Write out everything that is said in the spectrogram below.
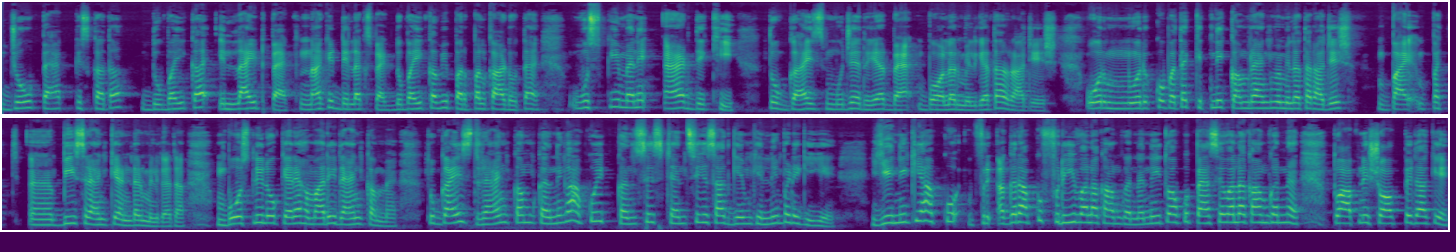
जो पैक किसका था? दुबई का इलाइट पैक ना कि डिलक्स पैक दुबई का भी पर्पल कार्ड होता है, उसकी मैंने ऐड देखी। तो गाइस मुझे रेयर बॉलर मिल गया था राजेश। और मेरे को पता है कितनी कम रैंक में मिला था राजेश? बीस रैंक के अंडर मिल गया था। मोस्टली लोग कह रहे हैं, हमारी रैंक कम है। तो गाइस रैंक कम करने का आपको एक कंसिस्टेंसी के साथ गेम खेलनी पड़ेगी ये। ये नहीं कि आपको अगर आपको फ्री वाला काम करना है, नहीं तो आपको पैसे वाला काम करना है। तो आपने शॉप पे जाके,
